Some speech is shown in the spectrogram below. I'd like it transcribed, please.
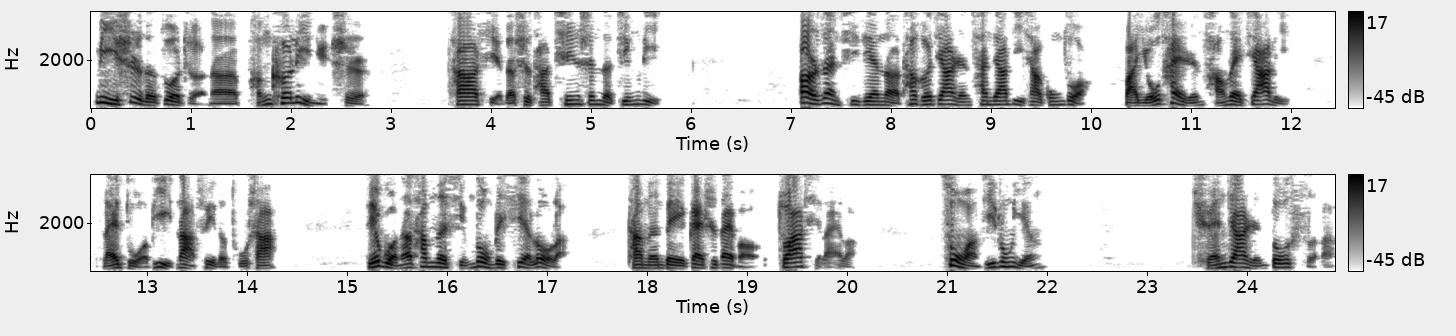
密室的作者呢，彭科利女士。他写的是他亲身的经历。二战期间呢，他和家人参加地下工作，把犹太人藏在家里，来躲避纳粹的屠杀。结果呢，他们的行动被泄露了，他们被盖世太保抓起来了，送往集中营，全家人都死了。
